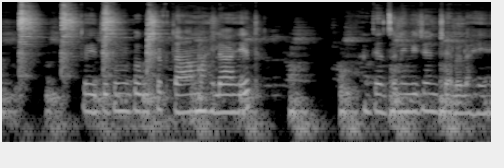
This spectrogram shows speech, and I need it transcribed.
तर इथे तुम्ही बघू शकता महिला आहेत. त्यांचं निविजन चालू आहे.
